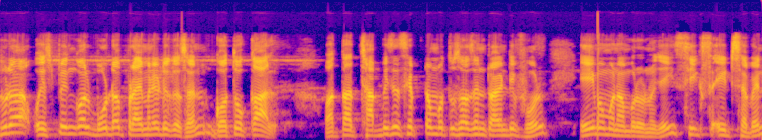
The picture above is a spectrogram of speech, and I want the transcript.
বন্ধুরা West Bengal board of primary education গতকাল, অর্থাৎ ছাব্বিশে September two thousand twenty four এই মোমো নম্বর অনুযায়ী six eight seven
